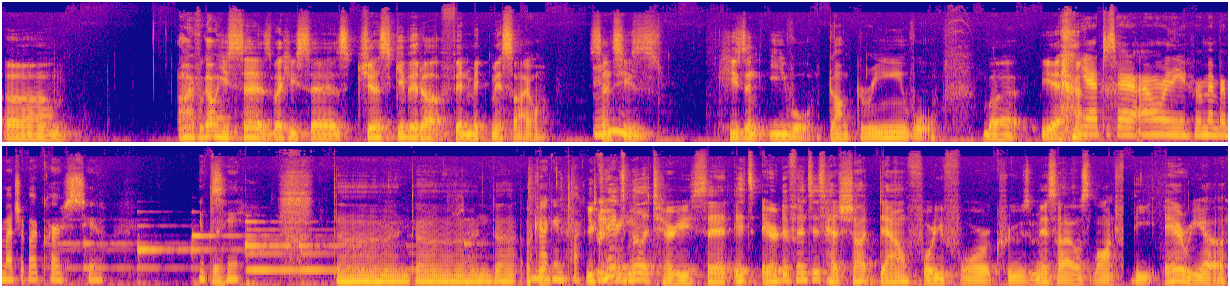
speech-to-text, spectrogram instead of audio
um, oh, I forgot what he says, but he says, just give it up, Finn McMissile, since Mm. he's he's an evil, Dr. Evil. But yeah. yeah. To say I don't really remember much about Cars 2. Oopsie. Dun, dun, dun. I'm not gonna to you, Ukraine's military said its air defenses has shot down 44 cruise missiles launched from the area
